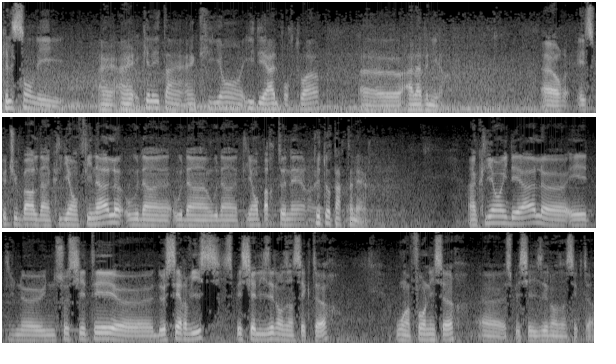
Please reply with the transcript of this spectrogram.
Quels sont les, quel est un, client idéal pour toi euh, à l'avenir? Alors, est-ce que tu parles d'un client final ou d'un ou d'un ou d'un client partenaire? Plutôt partenaire. Un client idéal euh, est une, une société de services spécialisée dans un secteur ou un fournisseur spécialisé dans un secteur.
